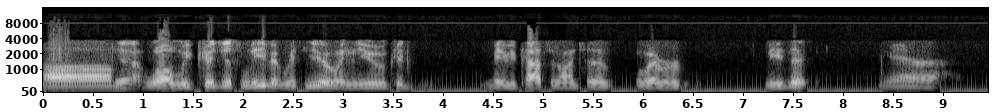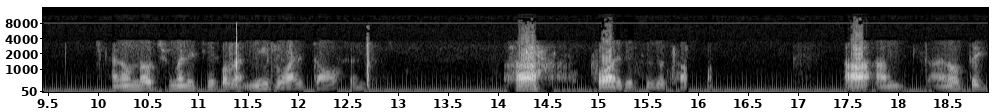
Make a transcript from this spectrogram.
Um, Yeah. Well, we could just leave it with you, and you could maybe pass it on to whoever needs it. yeah. I don't know too many people that need live dolphins. Ah, boy, this is a tough one. Uh, I'm. I don't think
